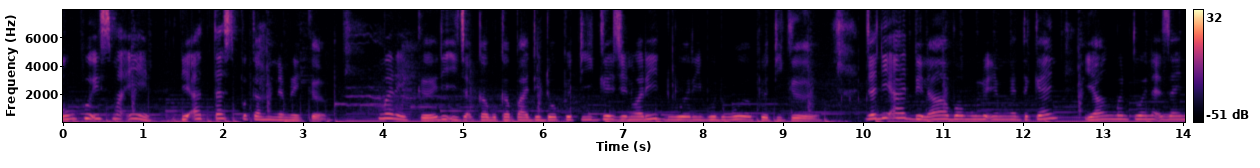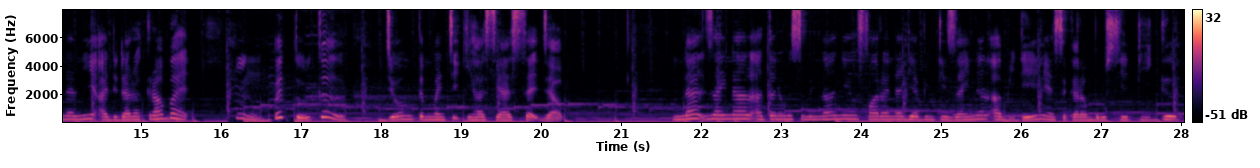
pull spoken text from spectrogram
Ungku Ismail, di atas perkahwinan mereka. Mereka diijab kabulkan pada 23 Januari 2023. Jadi adalah buah mulut yang mengatakan yang mentua Nak Zainal ni ada darah kerabat. Hmm, betul ke? Jom teman Cik Kiha siasat jap. Nat Zainal atau nama sebenarnya Farah Nadia binti Zainal Abidin yang sekarang berusia 32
